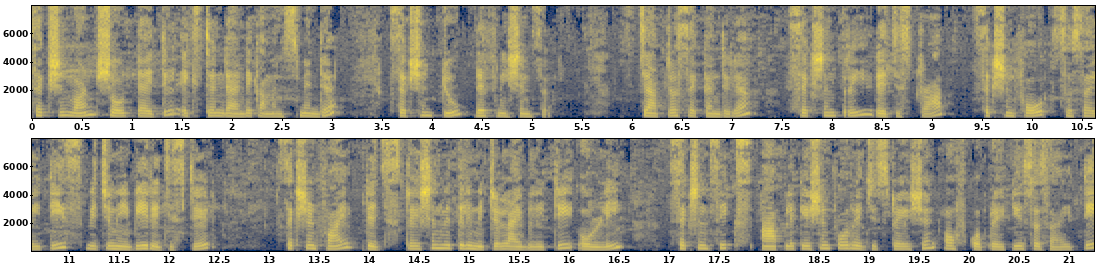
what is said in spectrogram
section one short title extend and commencement സെക്ഷൻ ടു ഡെഫിനിഷൻസ് ചാപ്റ്റർ സെക്കൻഡിൽ സെക്ഷൻ ത്രീ രജിസ്ട്രാർ സെക്ഷൻ ഫോർ സൊസൈറ്റീസ് വിച്ച് മേ ബി രജിസ്റ്റേർഡ് സെക്ഷൻ ഫൈവ് രജിസ്ട്രേഷൻ വിത്ത് ലിമിറ്റഡ് ലൈബിലിറ്റി ഓൺലി സെക്ഷൻ സിക്സ് ആപ്ലിക്കേഷൻ ഫോർ രജിസ്ട്രേഷൻ ഓഫ് കോപ്പറേറ്റീവ് സൊസൈറ്റി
